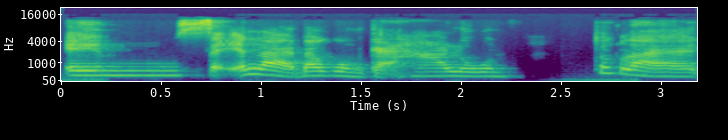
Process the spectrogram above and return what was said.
Em sẽ là bao gồm cả hai luôn. Tức là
